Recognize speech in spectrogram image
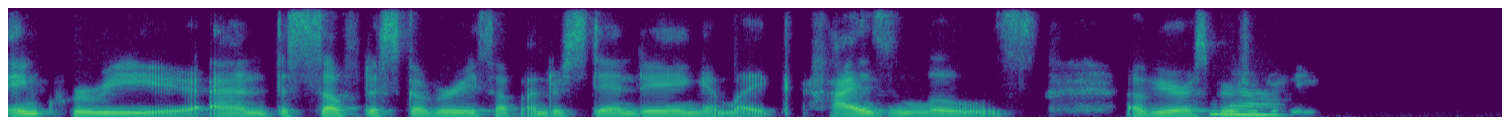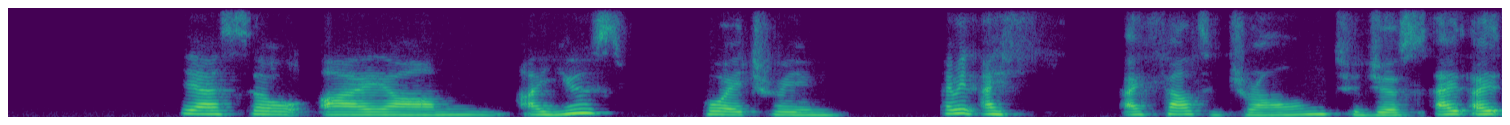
inquiry and the self discovery, self understanding, and like highs and lows of your spiritual yeah. journey? Yeah, so I um I use poetry. I mean, I I felt drawn to just I, I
